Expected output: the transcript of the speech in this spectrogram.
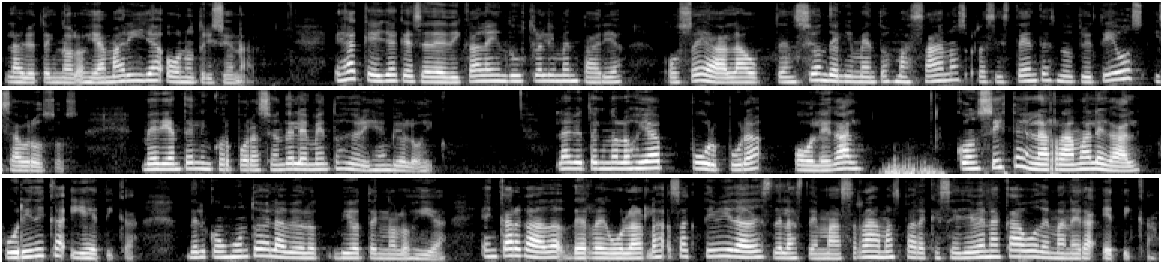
La biotecnología amarilla o nutricional es aquella que se dedica a la industria alimentaria, o sea, a la obtención de alimentos más sanos, resistentes, nutritivos y sabrosos, mediante la incorporación de elementos de origen biológico. La biotecnología púrpura o legal consiste en la rama legal, jurídica y ética del conjunto de la biotecnología, encargada de regular las actividades de las demás ramas para que se lleven a cabo de manera ética.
